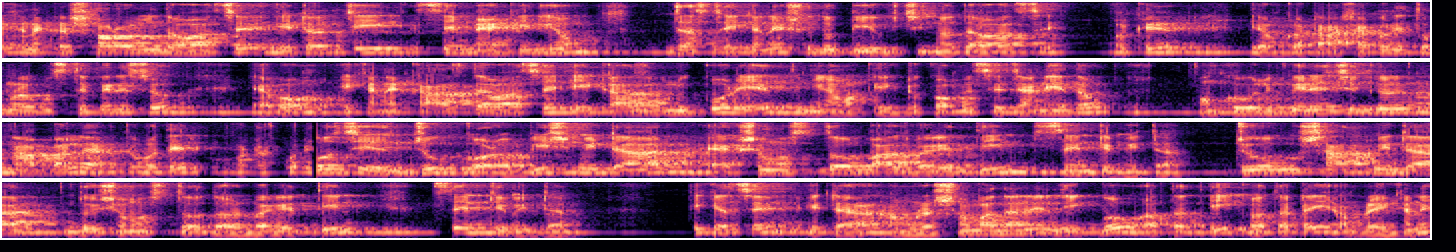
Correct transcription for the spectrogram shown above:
এখানে একটা সরল দেওয়া আছে। এটা ঠিক সেম একই নিয়ম জাস্ট এখানে শুধু বিয়োগ চিহ্ন দেওয়া আছে। ওকে এই অঙ্কটা আশা করি তোমরা বুঝতে পেরেছ। এবং এখানে কাজ দেওয়া আছে। এই কাজগুলো করে তুমি আমাকে একটু কমেন্টসে জানিয়ে দাও। অঙ্কগুলি পেরেছি না পারলে আমি তোমাদের অঙ্কটা করে বলছি, যোগ করো। বিশ মিটার, এক সমস্ত পাঁচ ভাগের তিন সেন্টিমিটার। যোগ সাত মিটার, দুই সমস্ত দশ ভাগের তিন সেন্টিমিটার। ঠিক আছে? এটা আমরা সমাধানে লিখব। অর্থাৎ এই কথাটাই আমরা এখানে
